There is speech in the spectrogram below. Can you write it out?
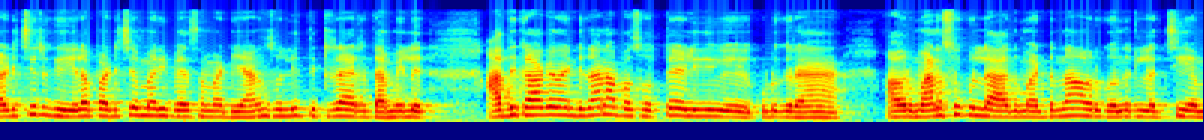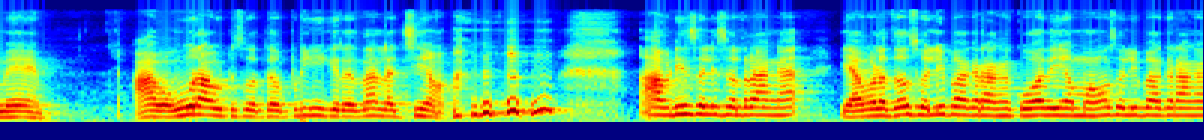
படிச்சிருக்கீங்களா படித்த மாதிரி பேச மாட்டியான்னு சொல்லி திட்டுறாரு தமிழ். அதுக்காக வேண்டி தான் நான் இப்போ சொத்தை எழுதி கொடுக்குறேன். அவர் மனசுக்குள்ளே அது மட்டும்தான் அவருக்கு வந்துட்டு லட்சியமே. ஊரா விட்டு சொத்தை பிடிங்கிக்கிறது தான் லட்சியம். அப்படின்னு சொல்லி சொல்கிறாங்க எவ்வளோதோ சொல்லி பார்க்குறாங்க கோதையம்மாவும் சொல்லி பார்க்குறாங்க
